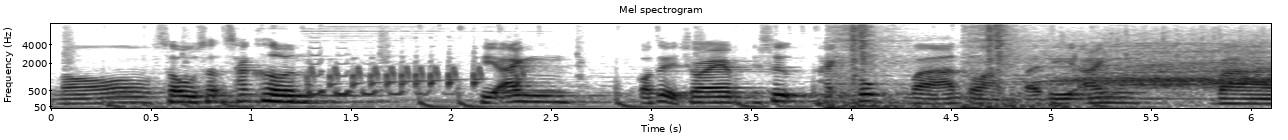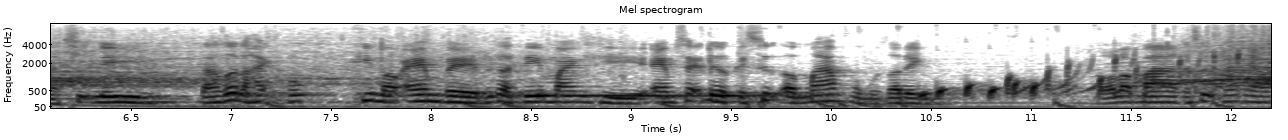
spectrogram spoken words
nó sâu sắc sắc hơn. Thì anh có thể cho em cái sự hạnh phúc và an toàn. Tại vì anh và chị Ly đang rất là hạnh phúc. Khi mà em về với cả team anh thì em sẽ được cái sự ấm áp của một gia đình. Đó là ba cái sự khác nhau.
